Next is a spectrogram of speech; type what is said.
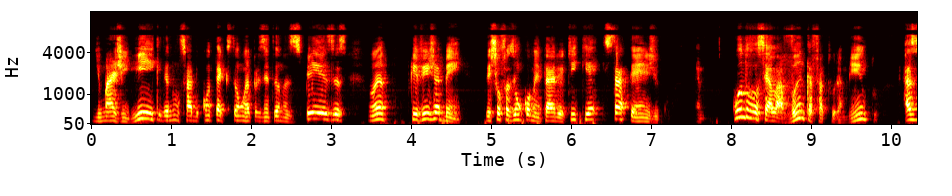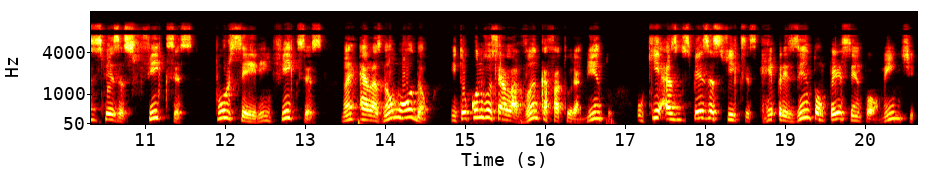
de margem líquida, não sabe quanto é que estão representando as despesas, não é? Porque veja bem, deixa eu fazer um comentário aqui que é estratégico. Quando você alavanca faturamento, as despesas fixas, por serem fixas, é? elas não mudam. Então, quando você alavanca faturamento, o que as despesas fixas representam percentualmente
